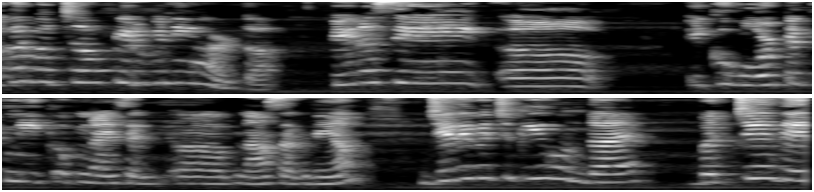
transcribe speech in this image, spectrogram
ਅਗਰ ਬੱਚਾ ਫਿਰ ਵੀ ਨਹੀਂ ਹਟਦਾ ਫਿਰ ਅਸੀਂ ਇੱਕ ਹੋਰ ਟੈਕਨੀਕ ਅਪਣਾਈ ਅਪਣਾ ਸਕਦੇ ਹਾਂ ਜਿਹਦੇ ਵਿੱਚ ਕੀ ਹੁੰਦਾ ਹੈ ਬੱਚੇ ਦੇ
